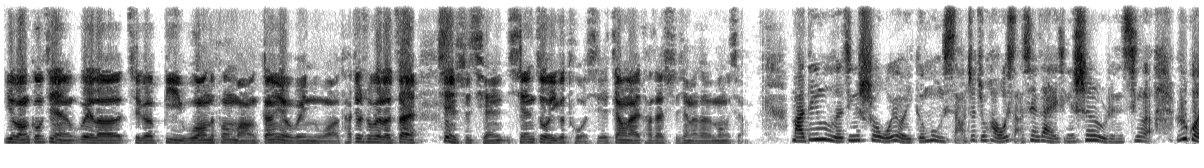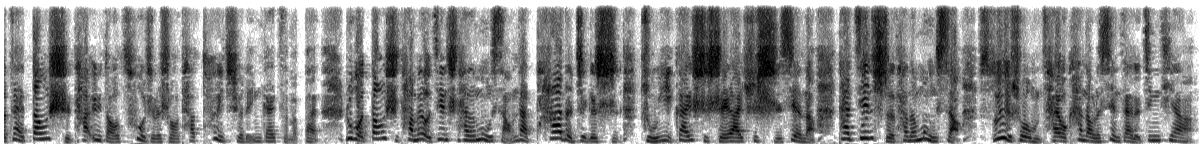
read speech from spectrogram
越王勾践为了这个避吴王的锋芒，甘愿为奴啊？他就是为了在现实前先做一个妥协，将来他才实现了他的梦想。马丁路德金说：“我有一个梦想。”这句话，我想现在已经经深入人心了。如果在当时他遇到挫折的时候，他退却了，应该怎么办？如果当时他没有坚持他的梦想，那他的这个是主意该是谁来去实现呢？他坚持了他的梦想，所以说我们才有看到了现在的今天啊。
